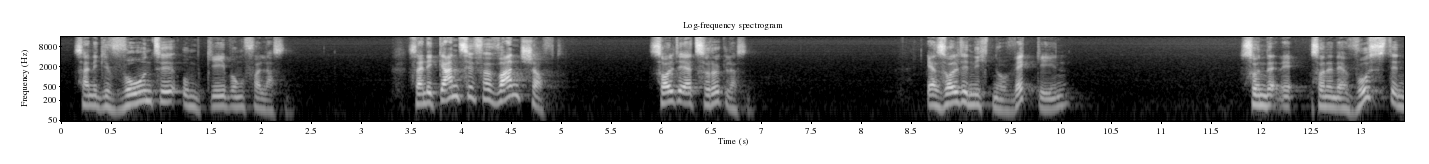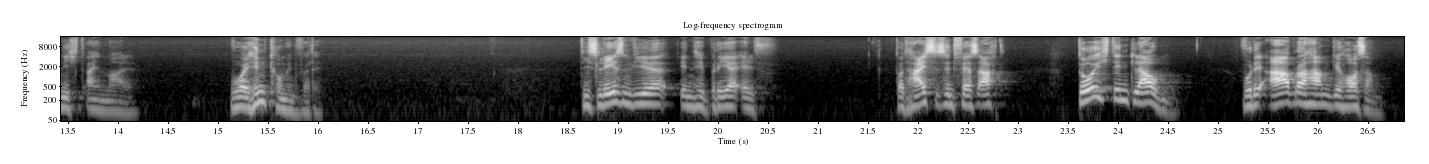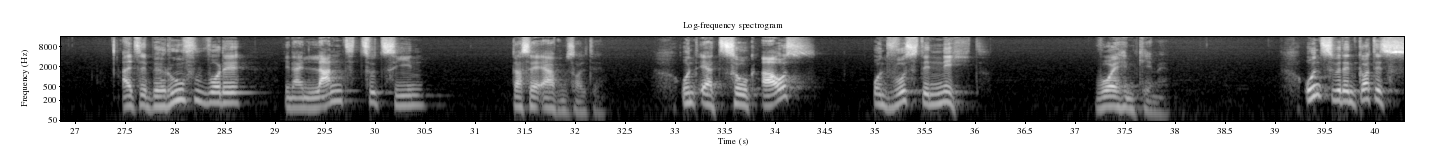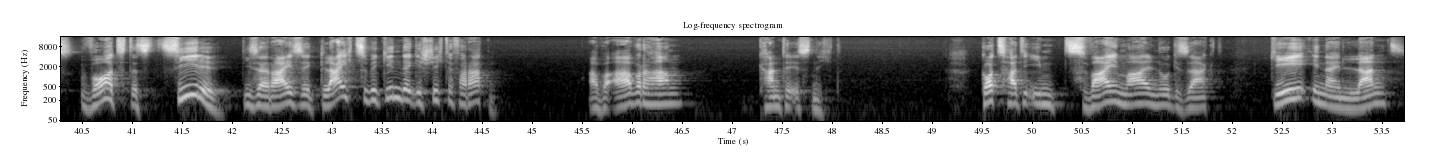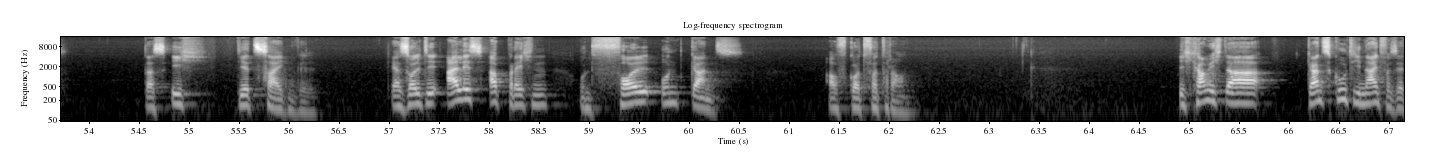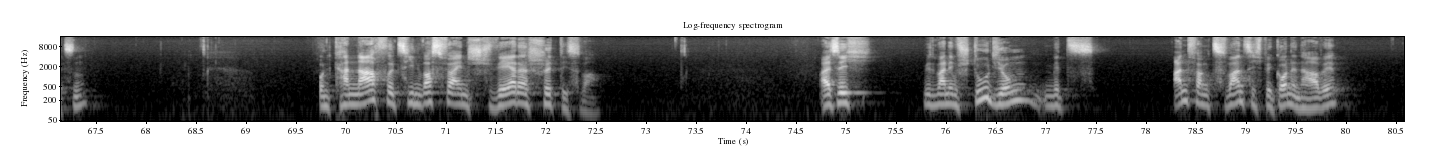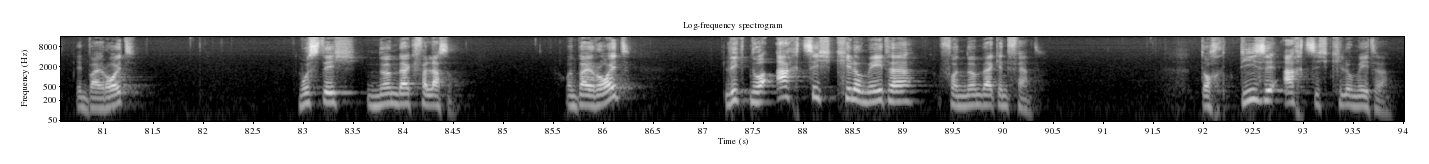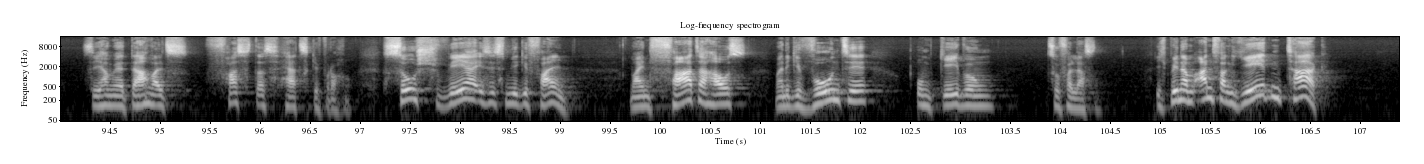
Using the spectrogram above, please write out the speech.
seine gewohnte Umgebung verlassen. Seine ganze Verwandtschaft sollte er zurücklassen. Er sollte nicht nur weggehen, sondern er, sondern er wusste nicht einmal, wo er hinkommen würde. Dies lesen wir in Hebräer 11. Dort heißt es in Vers 8, durch den Glauben wurde Abraham gehorsam, als er berufen wurde, in ein Land zu ziehen, das er erben sollte. Und er zog aus und wusste nicht, wo er hinkäme. Uns wird in Gottes Wort das Ziel dieser Reise gleich zu Beginn der Geschichte verraten. Aber Abraham kannte es nicht. Gott hatte ihm zweimal nur gesagt, geh in ein Land, das ich dir zeigen will. Er sollte alles abbrechen und voll und ganz auf Gott vertrauen. Ich kann mich da ganz gut hineinversetzen und kann nachvollziehen, was für ein schwerer Schritt dies war. Als ich mit meinem Studium mit Anfang 20 begonnen habe, in Bayreuth, musste ich Nürnberg verlassen. Und Bayreuth liegt nur 80 Kilometer von Nürnberg entfernt. Doch diese 80 Kilometer, sie haben mir damals fast das Herz gebrochen. So schwer ist es mir gefallen, mein Vaterhaus, meine gewohnte Umgebung zu verlassen. Ich bin am Anfang jeden Tag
